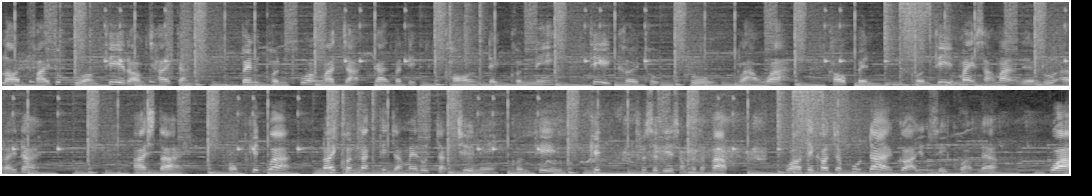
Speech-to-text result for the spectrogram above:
หลอดไฟทุกดวงที่เราใช้กัน เป็นผลพวงมาจากการประดิษฐ์ของเด็กคนนี้ ที่เคยถูกครูกล่าวว่า เขาเป็นคนที่ไม่สามารถเรียนรู้อะไรได้ไอน์สไตน์ผมคิดว่าน้อยคนนักที่จะไม่รู้จักชื่อนี้ คนที่คิดทฤษฎีสัมพัทธภาพ กว่าที่เขาจะพูดได้ก็อายุสี่ขวบแล้ว กว่า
